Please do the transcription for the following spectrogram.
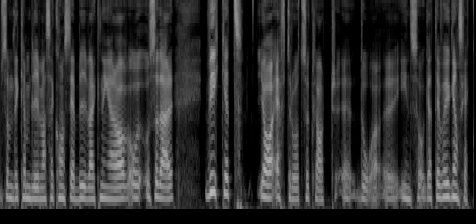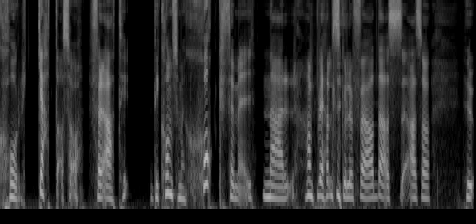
som det kan bli massa konstiga biverkningar av och, och sådär. Vilket jag efteråt såklart eh, då eh, insåg att det var ju ganska korkat alltså. För att det kom som en chock för mig när han väl skulle födas. Alltså hur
